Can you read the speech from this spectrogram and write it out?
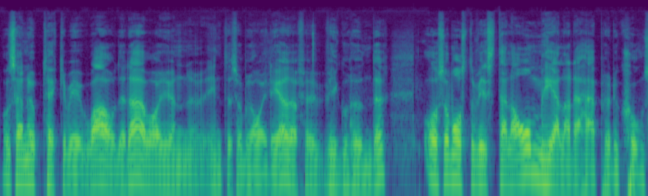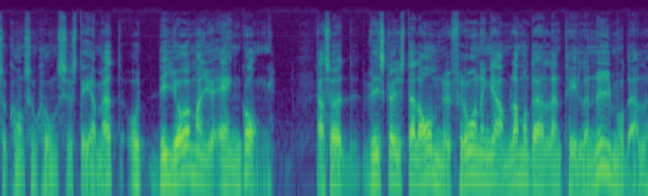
Och sen upptäcker vi, wow, det där var ju en inte så bra idé därför vi går under. Och så måste vi ställa om hela det här produktions och konsumtionssystemet. Och det gör man ju en gång. Alltså, vi ska ju ställa om nu från den gamla modellen till en ny modell.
